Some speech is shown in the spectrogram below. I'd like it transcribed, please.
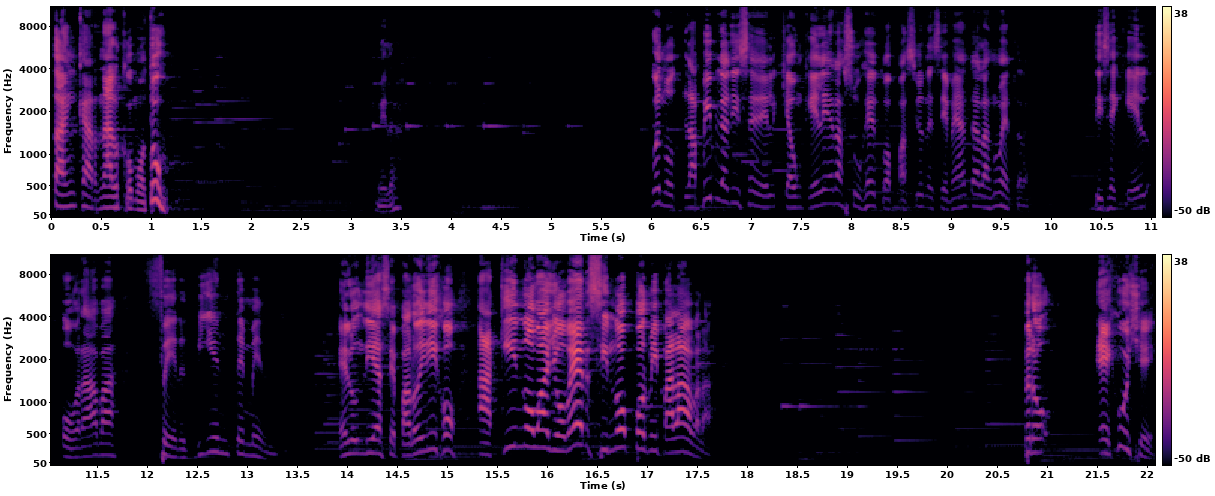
tan carnal como tú. Bueno, la Biblia dice de él que aunque él era sujeto a pasiones semejantes a las nuestras, dice que él oraba fervientemente. Él un día se paró y dijo, aquí no va a llover sino por mi palabra. Pero escuche,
